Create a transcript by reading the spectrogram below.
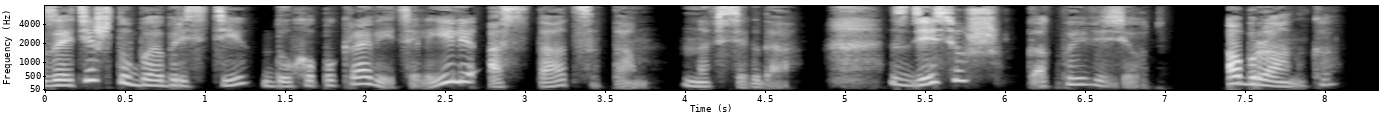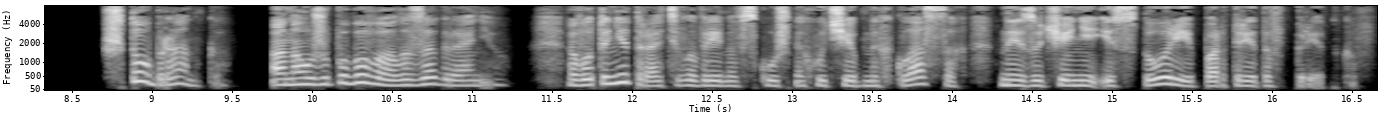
Зайти, чтобы обрести духа покровителя или остаться там навсегда. Здесь уж как повезет. А Бранка? Что Бранка? Она уже побывала за гранью. Вот и не тратила время в скучных учебных классах на изучение истории портретов предков.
